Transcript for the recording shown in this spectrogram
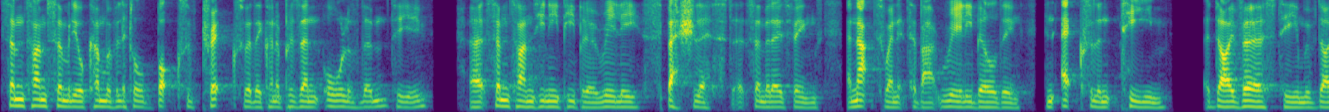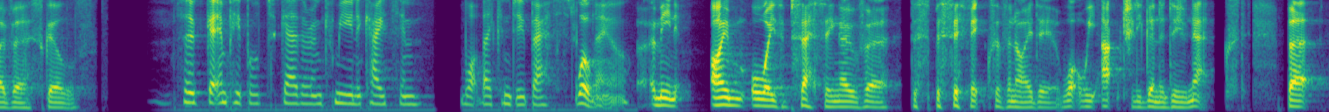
Sometimes somebody will come with a little box of tricks where they kind of present all of them to you. Uh, sometimes you need people who are really specialist at some of those things, and that's when it's about really building an excellent team, a diverse team with diverse skills. So getting people together and communicating what they can do best. Well, or- I mean, I'm always obsessing over the specifics of an idea. What are we actually going to do next? But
